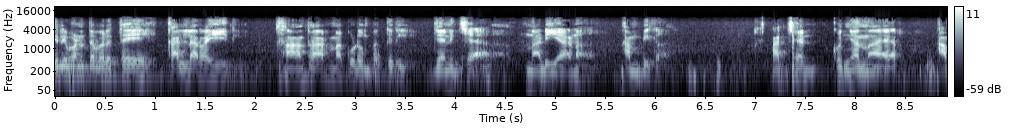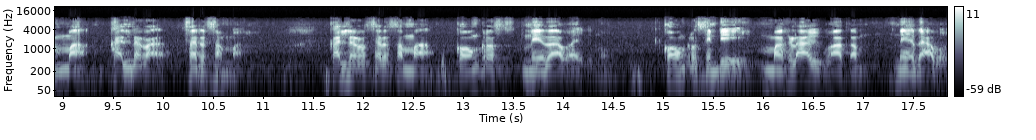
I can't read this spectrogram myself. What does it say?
തിരുവനന്തപുരത്തെ കല്ലറയിൽ സാധാരണ കുടുംബത്തിൽ ജനിച്ച നടിയാണ് അംബിക. അച്ഛൻ കുഞ്ഞൻ നായർ അമ്മ കല്ലറ സരസമ്മ. കല്ലറ സരസമ്മ കോൺഗ്രസ് നേതാവായിരുന്നു. കോൺഗ്രസിന്റെ മഹിളാ വിഭാഗം നേതാവ്.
